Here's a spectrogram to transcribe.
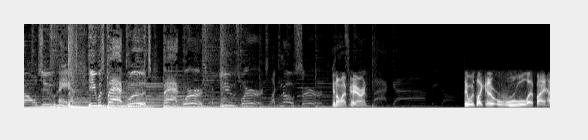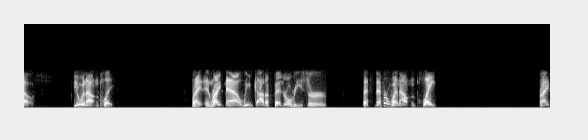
Own two hands. He was backwoods, backwards, use words like no sir. You know, my parents, there was like a rule at my house. You went out and played. Right? And right now, we've got a Federal Reserve that's never went out and played. Right?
